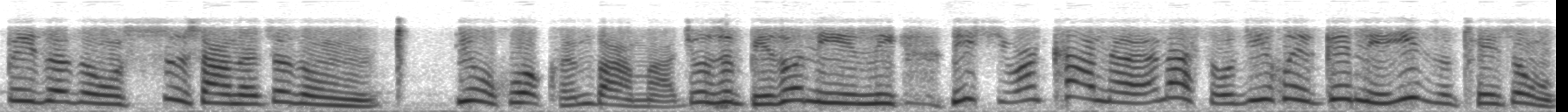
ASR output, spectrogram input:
被这种世上的这种诱惑捆绑嘛，就是比如说你你你喜欢看的，那手机会给你一直推送，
